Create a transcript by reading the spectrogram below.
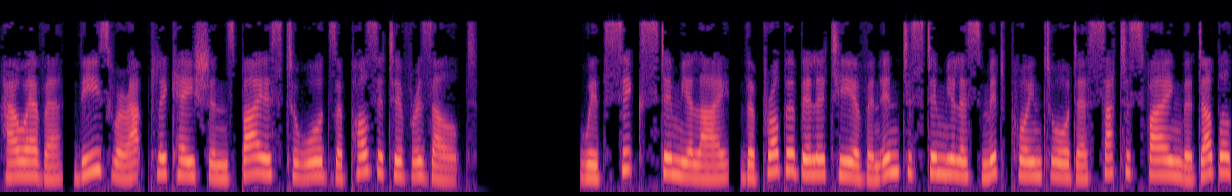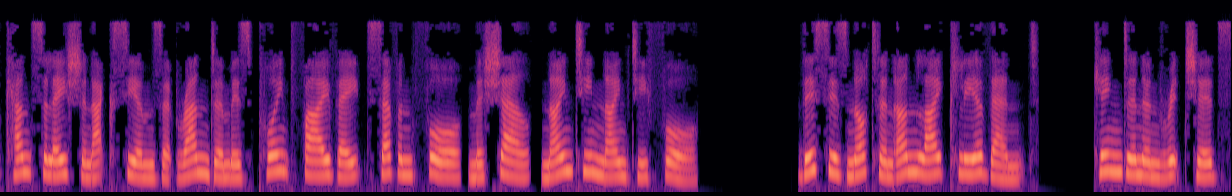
however, these were applications biased towards a positive result. With six stimuli, the probability of an interstimulus midpoint order satisfying the double cancellation axioms at random is 0.5874 Michell, 1994. This is not an unlikely event. Kyngdon and Richards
